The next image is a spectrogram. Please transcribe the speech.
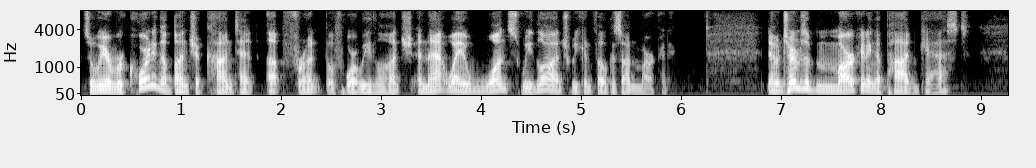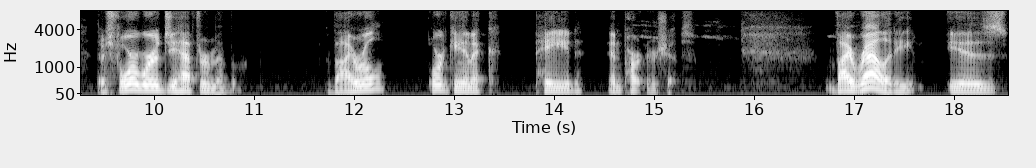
So we are recording a bunch of content up front before we launch. And that way, once we launch, we can focus on marketing. Now, in terms of marketing a podcast, there's four words you have to remember viral, organic, paid, and partnerships. Virality is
